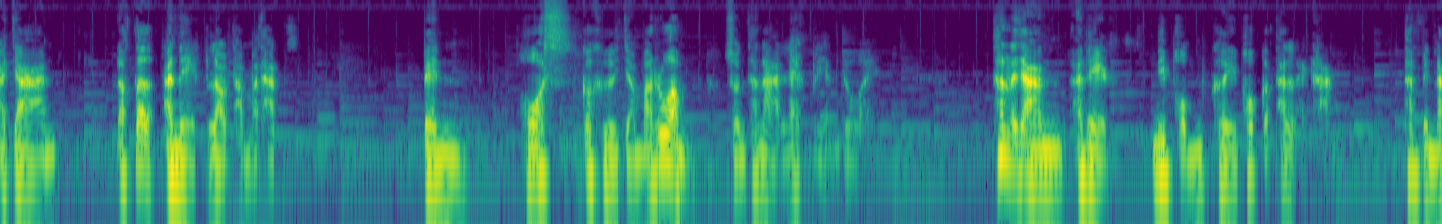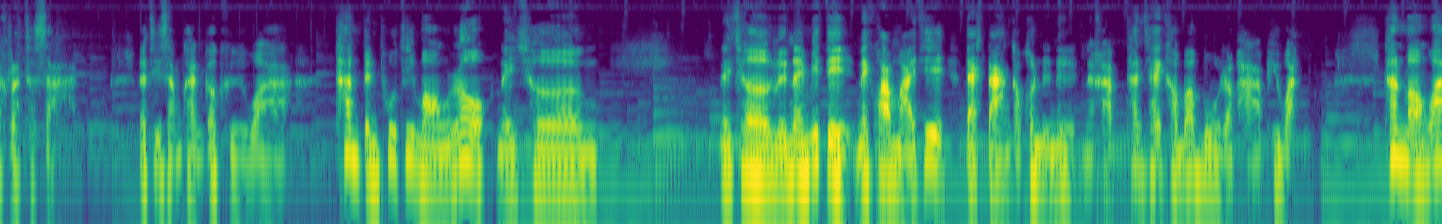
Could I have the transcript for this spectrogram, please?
อาจารย์ ดรอเนกเหล่าธรรมทัศน์เป็นโฮสต์ก็คือจะมาร่วมสนทนาแลกเปลี่ยนด้วย ท่านอาจารย์อเนกนี่ผมเคยพบกับท่านหลายครั้ง ท่านเป็นนักรัฐศาสตร์ และที่สำคัญก็คือว่า ท่านเป็นผู้ที่มองโลกในเชิง ในเชิงหรือในมิติในความหมายที่แตกต่างกับคนอื่นๆนะครับ ท่านใช้คำว่าบูรพาพิวัตรท่านมองว่า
